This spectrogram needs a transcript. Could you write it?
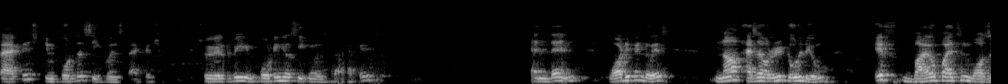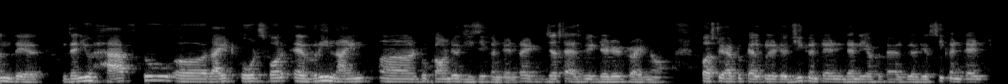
package, import the sequence package. So you'll be importing your sequence package. And then what you can do is, now as I already told you, if biopython wasn't there then you have to uh, write codes for every line uh, to count your gc content right? Just as we did it right now. First you have to calculate your g content then you have to calculate your c content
